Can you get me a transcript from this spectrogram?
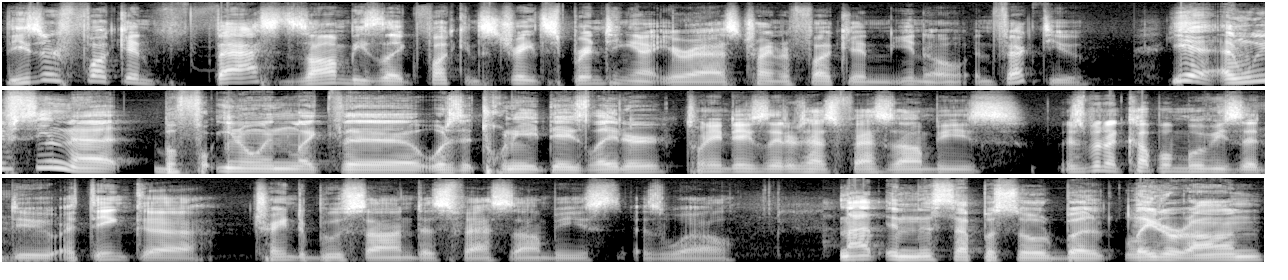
these are fucking fast zombies like fucking straight sprinting at your ass trying to fucking you know infect you. Yeah, and we've seen that before. You know, in like the what is it, 28 days later? 28 Days Later has fast zombies. There's been a couple movies that do. I think uh, Train to Busan does fast zombies as well. Not in this episode, but later on.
